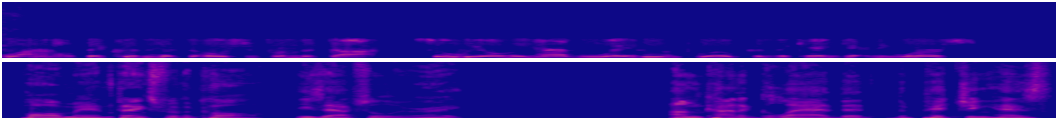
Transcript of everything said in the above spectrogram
Wow, they couldn't hit the ocean from the dock. So we only have a way to improve because they can't get any worse. Paul, man, thanks for the call. He's absolutely right. I'm kind of glad that the pitching has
